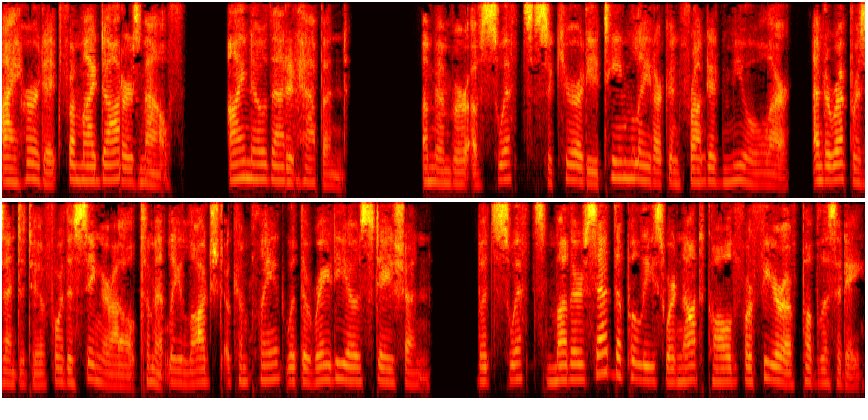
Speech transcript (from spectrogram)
I heard it from my daughter's mouth. I know that it happened. A member of Swift's security team later confronted Mueller, and a representative for the singer ultimately lodged a complaint with the radio station but Swift's mother said the police were not called for fear of publicity.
